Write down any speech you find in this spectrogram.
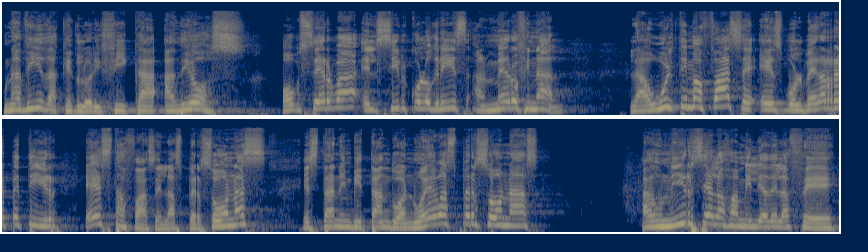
una vida que glorifica a Dios. Observa el círculo gris al mero final. La última fase es volver a repetir esta fase. Las personas están invitando a nuevas personas a unirse a la familia de la fe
